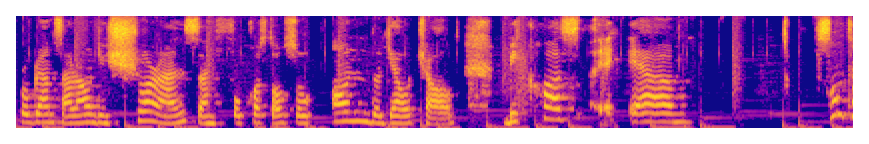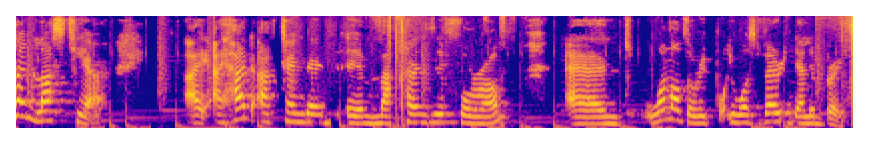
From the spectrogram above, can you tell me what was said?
programs around insurance and focused also on the girl child because. Um, sometime last year, I, I had attended a McKinsey forum, and one of the report it was very deliberate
